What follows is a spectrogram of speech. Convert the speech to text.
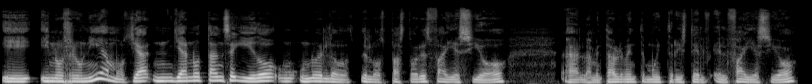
y, y, nos reuníamos, ya, ya no tan seguido, uno de los, de los pastores falleció, ah, lamentablemente muy triste, él, falleció,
